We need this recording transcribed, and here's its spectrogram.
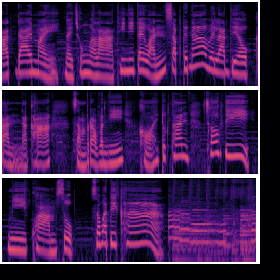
รัสได้ใหม่ ในช่วงเวลาที่นี่ไต้หวันสัปดาห์หน้าเวลาเดียวกันนะคะสำหรับวันนี้ขอให้ทุกท่านโชคดี มีความสุข สวัสดีค่ะ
